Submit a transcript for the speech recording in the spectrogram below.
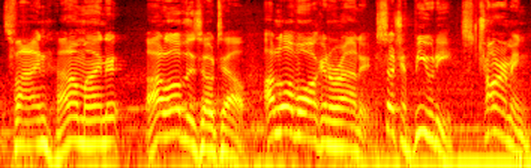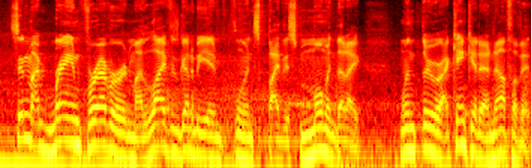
It's fine. I don't mind it. I love this hotel. I love walking around it. It's such a beauty. It's charming. It's in my brain forever, and my life is gonna be influenced by this moment that I went through. I can't get enough of it.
